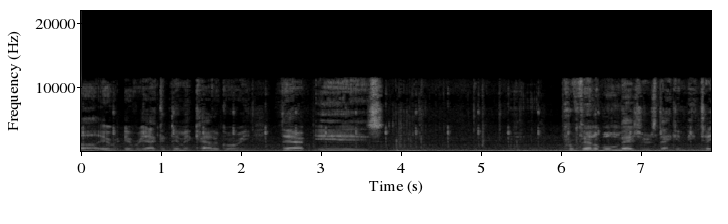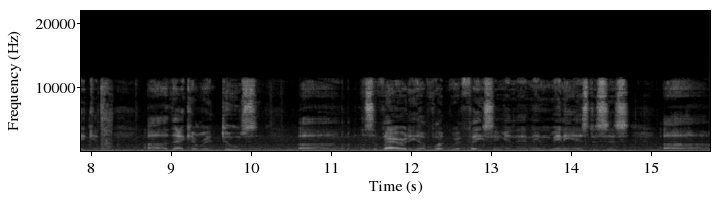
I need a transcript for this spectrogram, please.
uh, every, every academic category, there is preventable measures that can be taken uh, that can reduce uh, the severity of what we're facing and, and in many instances uh,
